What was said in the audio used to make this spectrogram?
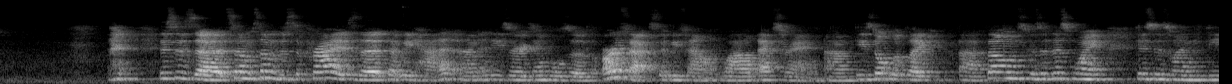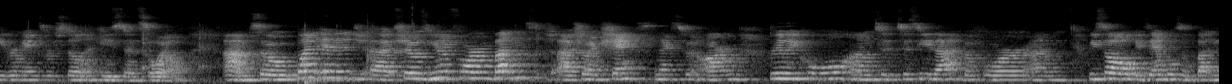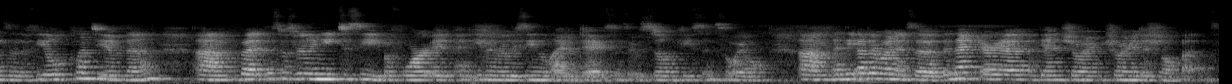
this is uh, some, some of the surprise that, that we had, um, and these are examples of artifacts that we found while x-raying. Um, these don't look like uh, bones, because at this point, this is when the remains were still encased in soil. Um, so one image uh, shows uniform buttons uh, showing shanks next to an arm. Really cool um, to, to see that before. Um, we saw examples of buttons in the field, plenty of them. Um, but this was really neat to see before it had even really seen the light of day since it was still encased in soil. Um, and the other one is uh, the neck area, again showing, showing additional buttons.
